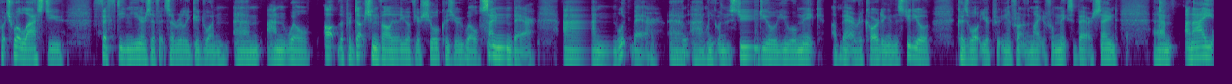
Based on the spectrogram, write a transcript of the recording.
which will last you 15 years if it's a really good one, um, and will up the production value of your show because you will sound better and look better. Um, and when you go in the studio, you will make a better recording in the studio because what you're putting in front of the microphone makes a better sound. Um, and I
